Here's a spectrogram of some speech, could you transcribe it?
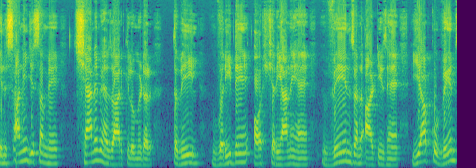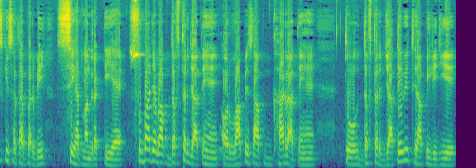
इंसानी जिसम में छियानवे हज़ार किलोमीटर तवील वरीदें और शरियाने हैं, वेन्स एंड आर्टीज हैं। ये आपको वेन्स की सतह पर भी सेहतमंद रखती है। सुबह जब आप दफ्तर जाते हैं और वापस आप घर आते हैं तो दफ्तर जाते हुए थेरापी लीजिए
